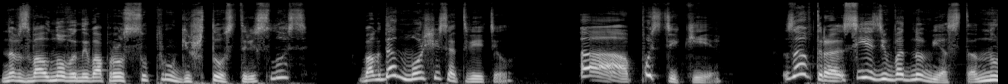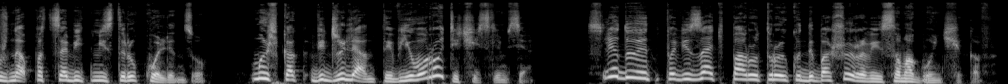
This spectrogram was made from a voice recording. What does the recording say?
На взволнованный вопрос супруги, что стряслось, Богдан, морщись, ответил. «А, пустяки. Завтра съездим в одно место. Нужно подсобить мистеру Коллинзу. Мы ж как виджилянты в его роте числимся. Следует повязать пару-тройку дебоширов и самогонщиков.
